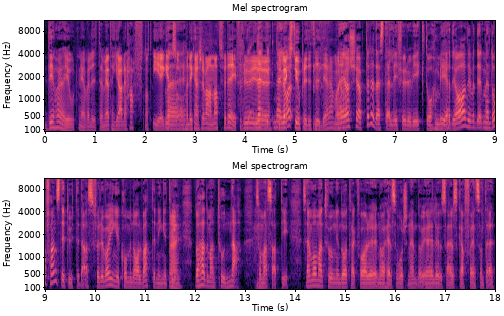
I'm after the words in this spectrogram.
Det har jag gjort när jag var liten, men jag tänker jag har aldrig haft något eget så. Nej. Men det kanske var annat för dig, för du, är ju, när- när du växte ju upp lite tidigare än vad När jag. jag köpte det där stället i Furuvik då med, ja, det, det, men då fanns det ett utedass, för det var inget kommunalvatten, ingenting. Nej. Då hade man tunna som man satt i. Sen var man tvungen då, tack vare någon hälsovårdsnämnd, eller så här, skaffa en sånt där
